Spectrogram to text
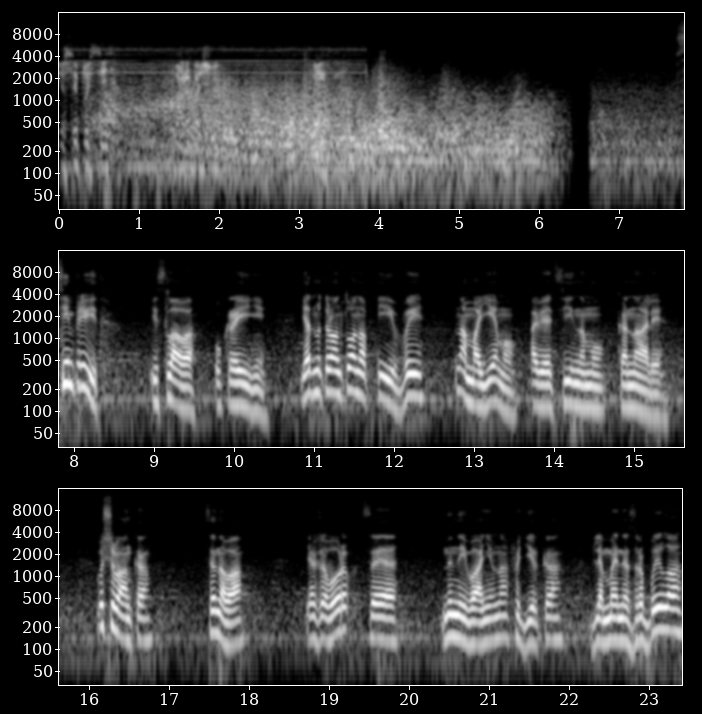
Часы пустить. Пара большая. Поехали. Всім привіт і слава Україні! Я Дмитро Антонов і ви на моєму авіаційному каналі. Вишиванка це нова. Я вже говорив, це Нина Іванівна Федірка для мене зробила.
